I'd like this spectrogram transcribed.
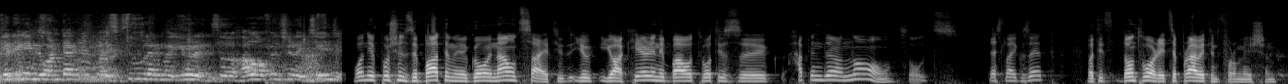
getting in contact with my stool and my urine. So, how often should I change it? When you're pushing the button and you're going outside, you, you, you are caring about what is uh, happening there? No. So it's just like that. But it's, don't worry, it's a private information.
